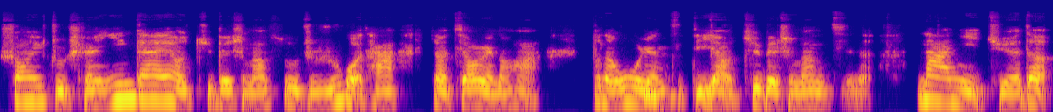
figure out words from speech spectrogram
双语主持人应该要具备什么样素质，如果他要教人的话，不能误人子弟，要具备什么样的技能？那你觉得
